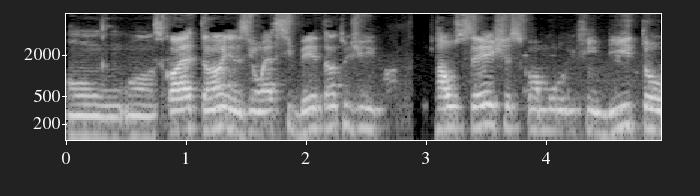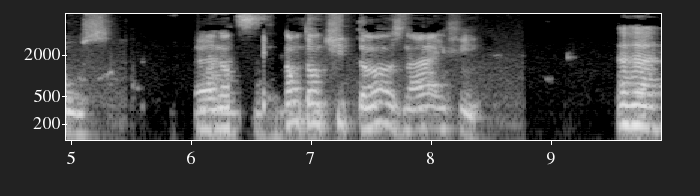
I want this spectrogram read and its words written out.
um, umas coletâneas e um SB, tanto de Raul Seixas como, enfim, Beatles. É, não, não tanto Titãs, né? Enfim. Uhum.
